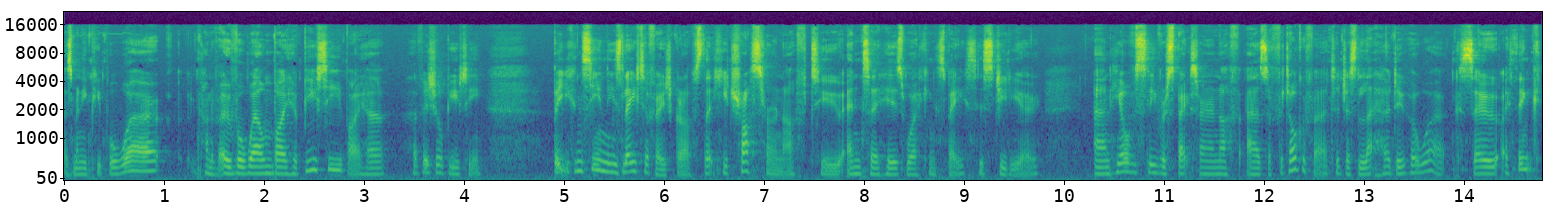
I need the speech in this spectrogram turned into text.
as many people were, kind of overwhelmed by her beauty, by her, her visual beauty. But you can see in these later photographs that he trusts her enough to enter his working space, his studio, And he obviously respects her enough as a photographer to just let her do her work. So I think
